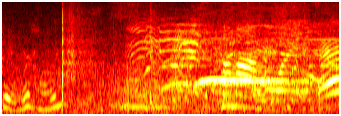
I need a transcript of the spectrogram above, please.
Wait, we're home? Come on, boys.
